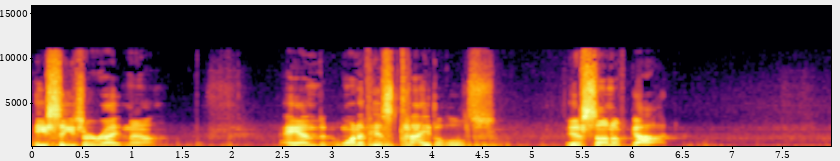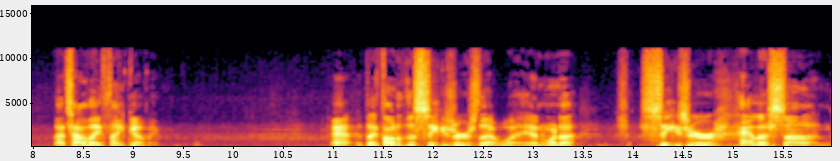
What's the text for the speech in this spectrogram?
he's Caesar right now. And one of his titles is Son of God. That's how they think of him. They thought of the Caesars that way. And when a Caesar had a son,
